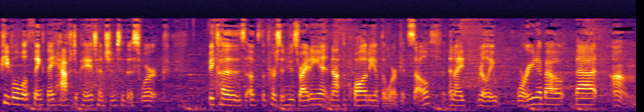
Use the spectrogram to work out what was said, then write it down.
people will think they have to pay attention to this work because of the person who's writing it, not the quality of the work itself. And I really worried about that. Um,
